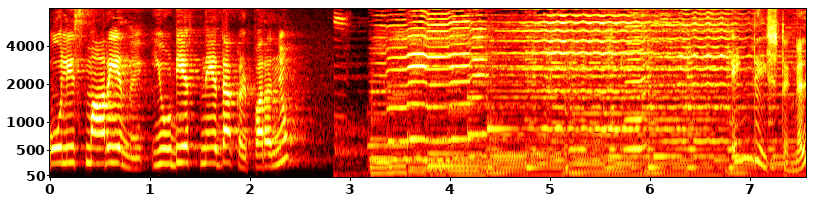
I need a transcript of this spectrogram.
പോലീസ് മാറിയെന്ന് യു ഡി എഫ് നേതാക്കൾ പറഞ്ഞു. എന്റെ ഇഷ്ടങ്ങൾ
